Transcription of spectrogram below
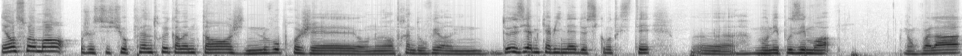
Et en ce moment, je suis sur plein de trucs en même temps, j'ai de nouveaux projets, on est en train d'ouvrir un deuxième cabinet de psychomotricité, euh, mon épouse et moi. Donc voilà,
